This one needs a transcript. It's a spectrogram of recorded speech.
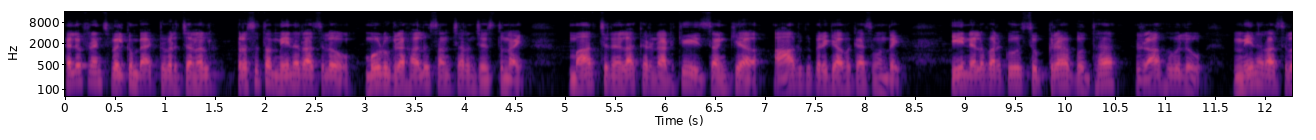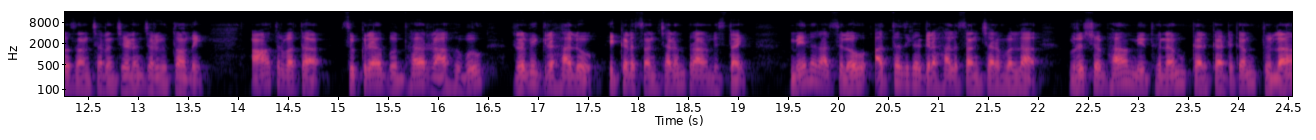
Hello friends welcome back to our channel ప్రస్తుతం మీనరాశిలో మూడు గ్రహాలు సంచారం చేస్తున్నాయి. మార్చి నెలాఖరు నాటికి ఈ సంఖ్య ఆరుకు పెరిగే అవకాశం ఉంది. ఈ నెల వరకు శుక్ర బుధ రాహువులు మీనరాశిలో సంచారం చేయడం జరుగుతోంది. ఆ తర్వాత శుక్ర బుధ రాహువు రవి గ్రహాలు ఇక్కడ సంచారం ప్రారంభిస్తాయి. మీనరాశిలో అత్యధిక గ్రహాల సంచారం వల్ల వృషభ మిథునం కర్కాటకం తుల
